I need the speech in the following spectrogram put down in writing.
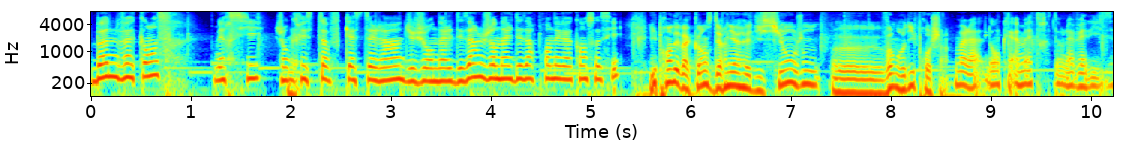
Bonnes vacances Merci Jean-Christophe Castellin du Journal des Arts. Le Journal des Arts prend des vacances aussi? Il prend des vacances, dernière édition euh, vendredi prochain. Voilà, donc à mettre dans la valise.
